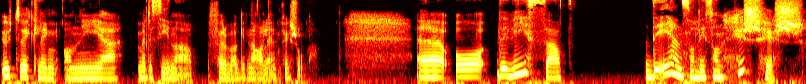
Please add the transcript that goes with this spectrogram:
utvikling av nye medisiner for vaginale infeksjoner. Eh, og det viser at det er en sånn litt sånn hysj-hysj.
